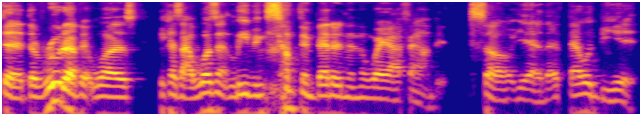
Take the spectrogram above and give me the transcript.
the the root of it was because I wasn't leaving something better than the way I found it. So yeah, that that would be it.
